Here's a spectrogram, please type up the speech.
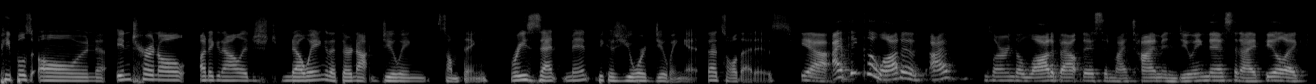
people's own internal unacknowledged knowing that they're not doing something resentment because you're doing it that's all that is yeah i think a lot of i've learned a lot about this in my time in doing this and i feel like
